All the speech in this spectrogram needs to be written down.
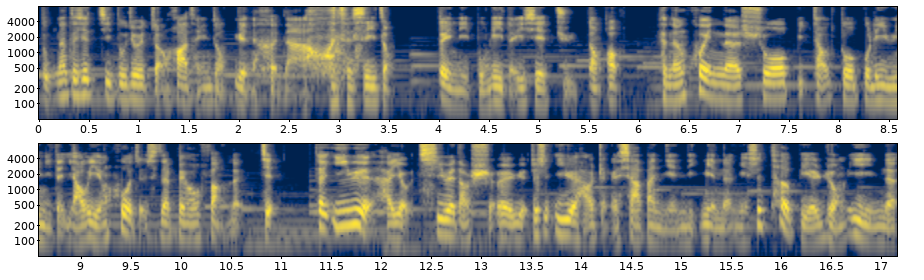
妒，那这些嫉妒就会转化成一种怨恨啊，或者是一种对你不利的一些举动哦，可能会呢说比较多不利于你的谣言，或者是在背后放冷箭。在一月还有七月到十二月，就是一月还有整个下半年里面呢，你是特别容易呢。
